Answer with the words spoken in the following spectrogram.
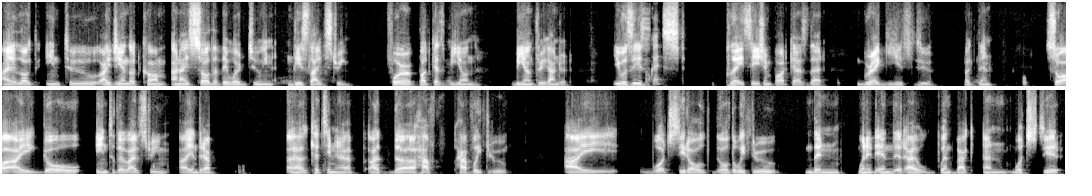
I logged into IGN.com and I saw that they were doing this live stream for podcast Beyond Beyond 300. It was this Okay. PlayStation podcast that Greg used to do back then. So I go into the live stream. I ended up uh, catching up at the half halfway through. I watched it all all the way through. Then when it ended, I went back and watched it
